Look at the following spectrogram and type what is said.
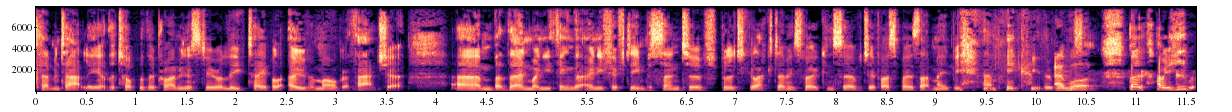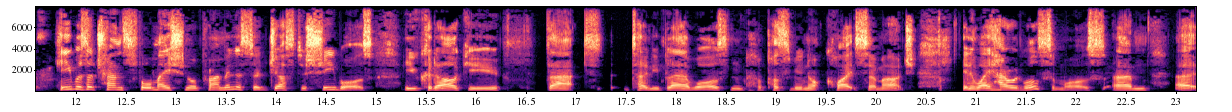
Clement Attlee at the top of the Prime Ministerial League table over Margaret Thatcher. Um, but then, when you think that only fifteen percent of political academics vote Conservative, I suppose that may be that may be the reason. But I mean, he he was a transformational Prime Minister, just as she was. You could argue that Tony Blair was, and possibly not quite so much. In a way, Harold Wilson was. Um, uh,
